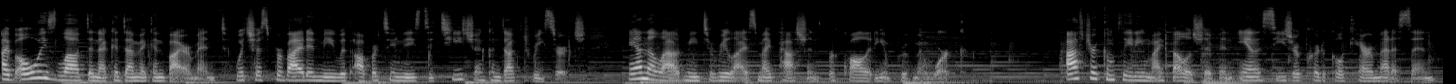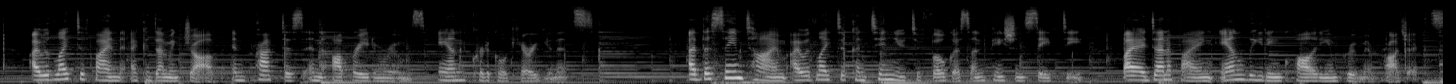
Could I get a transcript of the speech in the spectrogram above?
I've always loved an academic environment, which has provided me with opportunities to teach and conduct research, and allowed me to realize my passion for quality improvement work. After completing my fellowship in anesthesia critical care medicine, I would like to find an academic job and practice in the operating rooms and critical care units. At the same time, I would like to continue to focus on patient safety by identifying and leading quality improvement projects.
